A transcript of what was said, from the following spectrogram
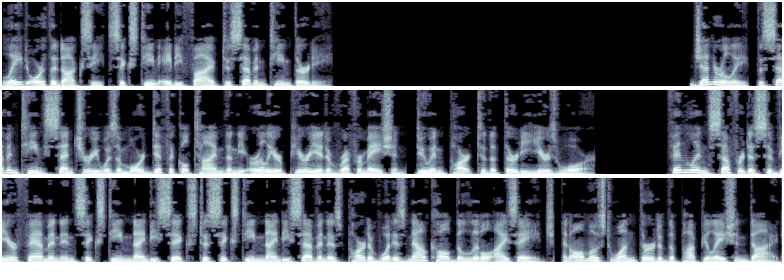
Late Orthodoxy 1685 to 1730. Generally, the 17th century was a more difficult time than the earlier period of Reformation, due in part to the Thirty Years' War. Finland suffered a severe famine in 1696–1697 as part of what is now called the Little Ice Age, and almost one-third of the population died.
